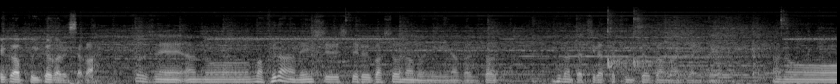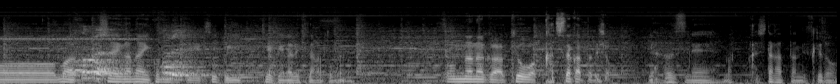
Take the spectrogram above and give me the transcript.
テイクアップいかがでしたか？そうですね、あのーまあ普段練習してる場所なのに、なんかっ普段とは違った緊張感が味わえて、あのーまあ試合がないこの時期、すごくいい経験ができたなと思います。そんな中今日は勝ちたかったでしょいや、そうですね、まあ、勝ちたかったんですけど、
